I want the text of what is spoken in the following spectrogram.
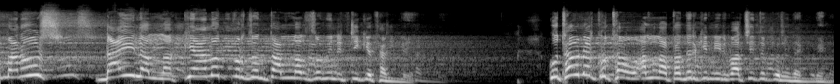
মানুষ- দাইল আল্লাহ। কেয়ামত পর্যন্ত আল্লাহর জমিনে টিকে থাকবে। কোথাও না কোথাও আল্লাহ তাদেরকে নির্বাচিত করে রাখবেন।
